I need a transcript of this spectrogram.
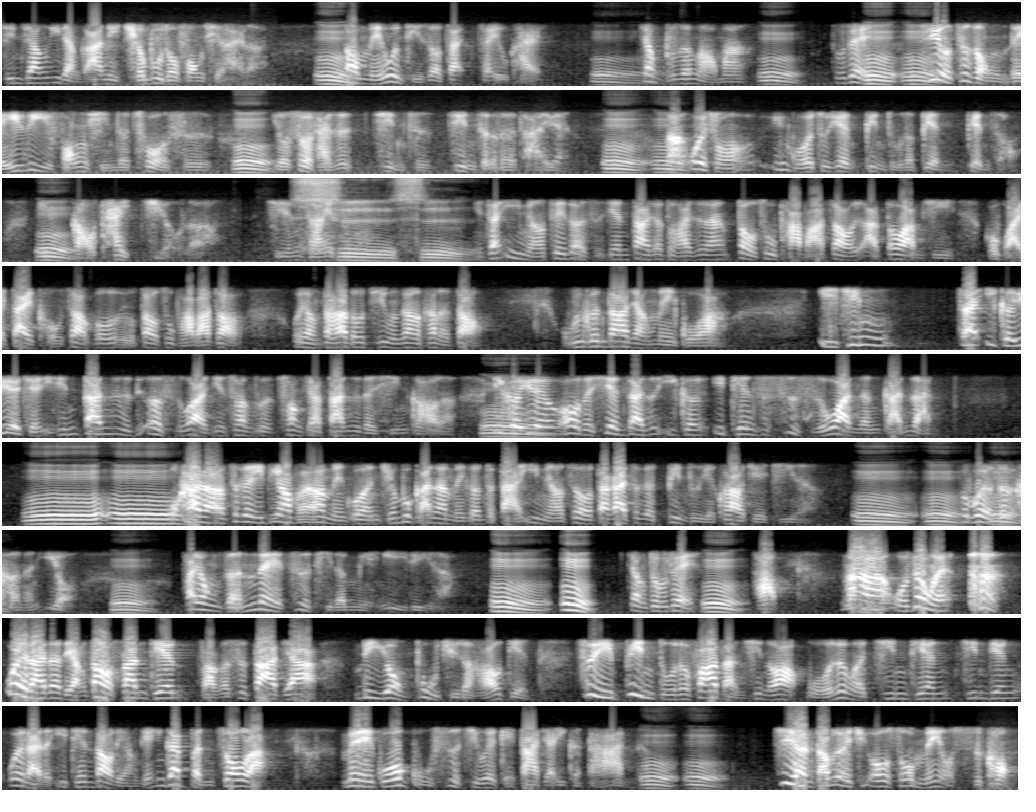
新疆一两个案例全部都封起来了，嗯，到没问题的时候再再又开，嗯，这样不是很好吗？嗯，对不对？嗯嗯，只有这种雷厉风行的措施，嗯，有时候才是禁止禁这个的来源，嗯嗯。那为什么英国会出现病毒的变变种？嗯，搞太久了，其实是是。你在疫苗这段时间，大家都还是在到处爬爬照啊，都还不起，都不爱戴口罩，都到处爬爬照。我想大家都基本上看得到。我不是跟大家讲，美国啊，已经在一个月前已经单日二十万，已经创出创下单日的新高了。一个月后的现在是一个一天是四十万人感染。嗯嗯。我看到这个一定要让美国人全部感染，每个人都打疫苗之后，大概这个病毒也快要绝迹了。嗯嗯。会不会有这个可能？有。嗯。他用人类自体的免疫力了。嗯嗯。这样对不对？嗯。好，那我认为 未来的两到三天反而是大家利用布局的好点。至于病毒的发展性的话，我认为今天今天未来的一天到两天，应该本周啦，美国股市就会给大家一个答案的。嗯嗯。既然 WHO 说没有失控，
